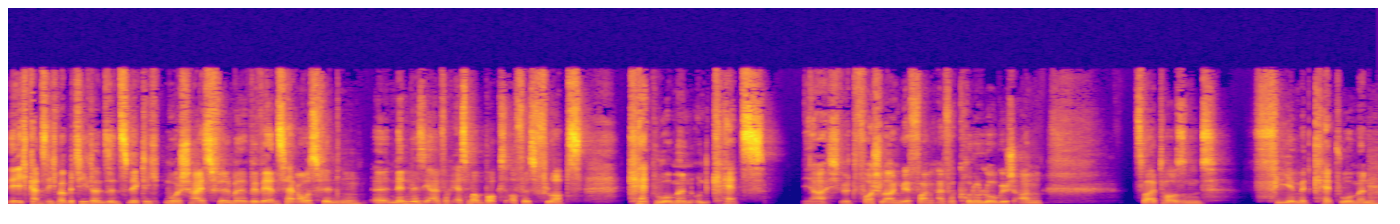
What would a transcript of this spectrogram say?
Nee, ich kann es nicht mal betiteln. Sind es wirklich nur Scheißfilme? Wir werden es herausfinden. Äh, nennen wir sie einfach erstmal Box Office Flops. Catwoman und Cats. Ja, ich würde vorschlagen, wir fangen einfach chronologisch an. 2004 mit Catwoman.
